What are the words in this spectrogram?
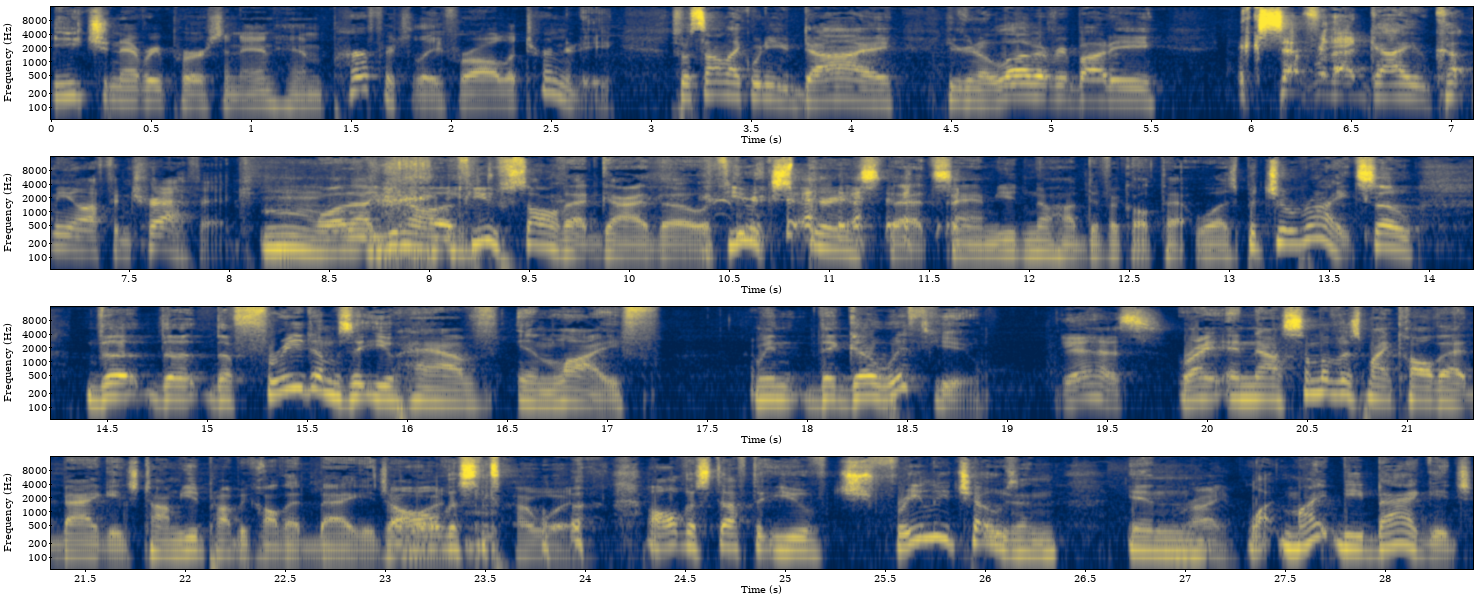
each and every person and Him perfectly for all eternity. So it's not like when you die, you're going to love everybody. Except for that guy who cut me off in traffic. Mm, well, now, you know, if you saw that guy, though, if you experienced that, Sam, you'd know how difficult that was. But you're right. So the the the freedoms that you have in life, I mean, they go with you, Yes. right? And now some of us might call that baggage. Tom, you'd probably call that baggage. all would. the st- I would. all the stuff that you've ch- freely chosen in Right. li- might be baggage.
